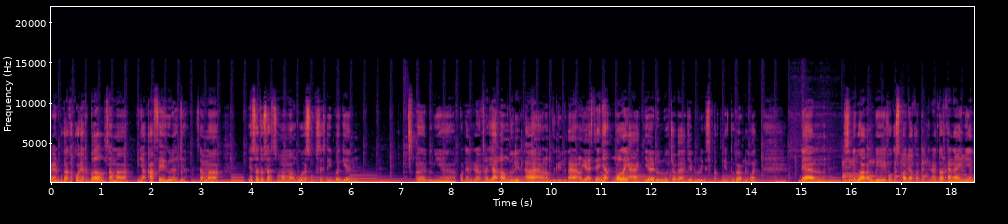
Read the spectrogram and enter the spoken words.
pengen buka toko herbal sama punya cafe gitu aja. Sama ya suatu saat semua gue sukses di bagian uh, dunia konten kreator ya alhamdulillah alhamdulillah. Ya setidaknya mulai aja dulu coba aja dulu ya seperti itu kawan-kawan. Dan di sini gue akan lebih fokus pada konten kreator karena ini yang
